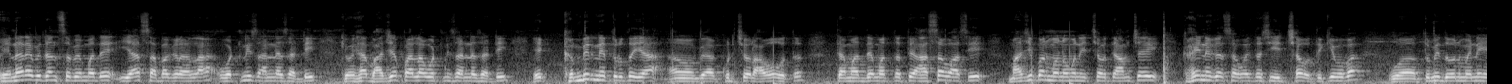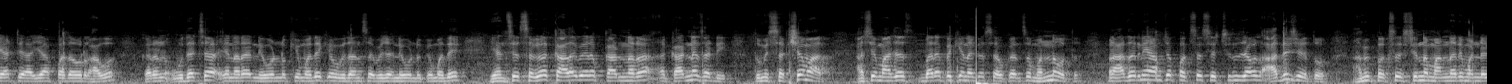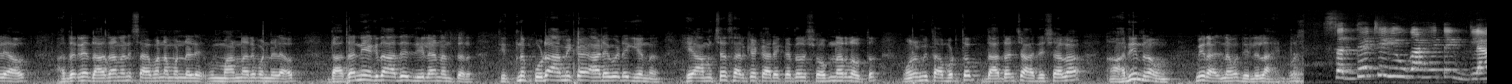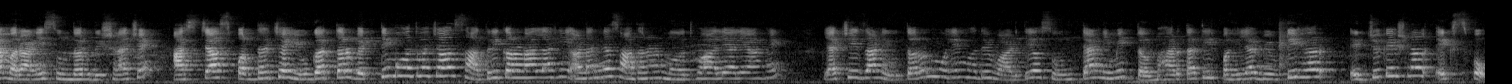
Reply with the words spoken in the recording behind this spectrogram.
येणाऱ्या विधानसभेमध्ये या सभागृहाला वटणीस आणण्यासाठी किंवा ह्या भाजपाला वटणीस आणण्यासाठी एक खंबीर नेतृत्व या खुर्चीवर हवं होतं. त्या माध्यमातून ते असावं अशी माझी पण मनोमन इच्छा होती आमच्याही काही नगरसेवकांची तशी इच्छा होती की बाबा व तुम्ही दोन महिने या या पदावर राहावं. कारण उद्याच्या येणाऱ्या निवडणुकीमध्ये किंवा विधानसभेच्या निवडणुकीमध्ये यांचे सगळं काळबेरप काढणारा काढण्यासाठी तुम्ही सक्षम आहात असे माझ्या बऱ्यापैकी नगरसेवकांचं म्हणणं होतं. पण आदरणीय आमच्या पक्षश्रेष्ठींचा ज्यावेळेस आदेश येतो आम्ही पक्षश्रेष्ठींना मानणारी मंडळी आहोत. आदरणीय दादांना आणि साहेबांना मंडळी मानणारी मंडळी आहोत. दादांनी एकदा आदेश दिल्यानंतर तिथनं पुढं आम्ही काय आडेवेडे घेणं हे आमच्यासारख्या कार्यकर्त्याला शोभणार नव्हतं. म्हणून मी ताबडतोब दादांच्या आदेशाला अधीन राहून मी राजीनामा दिलेला आहे. सध्याचे युग आहे ते ग्लॅमर आणि सुंदर दिसण्याचे. आजच्या स्पर्धेच्या युगात तर व्यक्तिमत्वाच्या सादरीकरणालाही अनन्यसाधारण महत्त्व आले आले आहे. याची जाणीव तरुण मुलींमध्ये वाढती असून त्यानिमित्त भारतातील पहिल्या ब्युटी हेअर एज्युकेशनल एक्सपो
